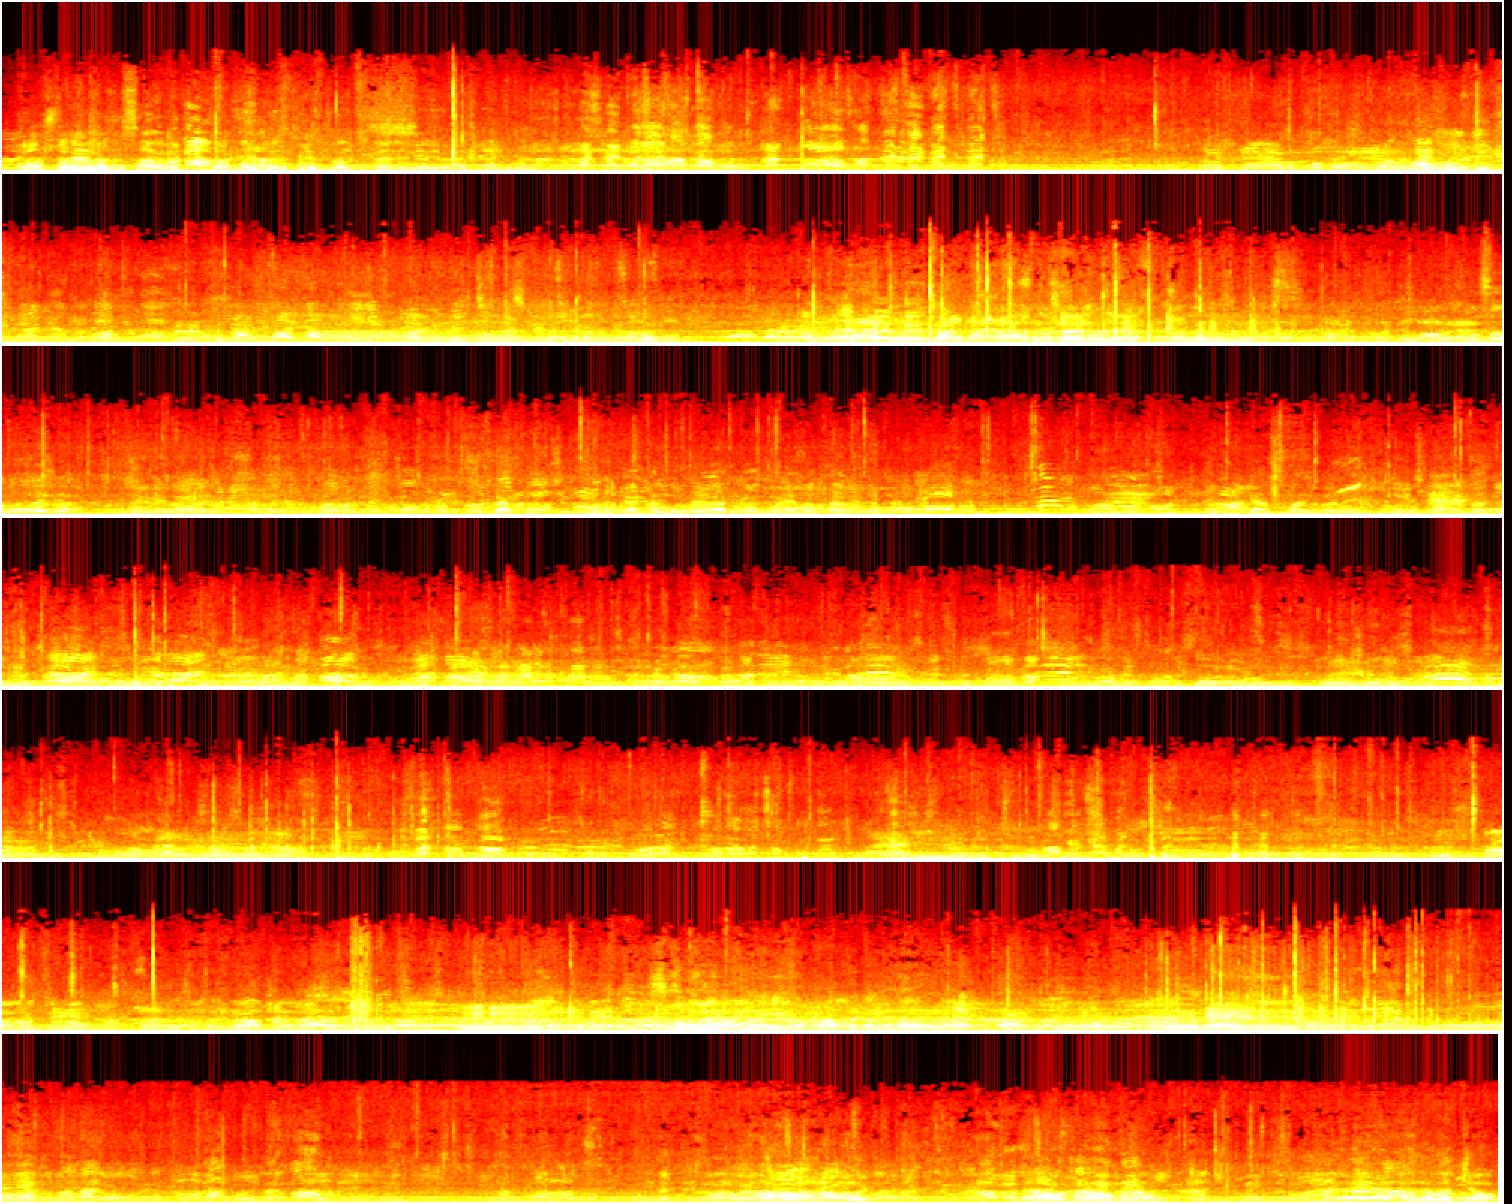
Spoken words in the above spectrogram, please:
Изобщо няма за Сава. Колко естествено ще не види, бе. Случайно ли е? Когато има как да му повярва, го няма там. Nema za sada? Slučajno ne. Bravo, bravo, bravo. Ajde, Vačo.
